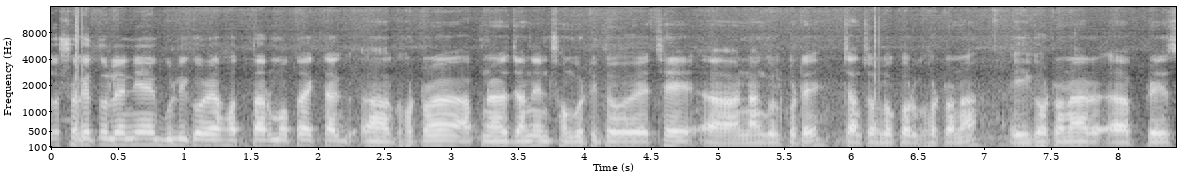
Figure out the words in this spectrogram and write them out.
দর্শকে তুলে নিয়ে গুলি করে হত্যার মতো একটা ঘটনা আপনারা জানেন, সংঘটিত হয়েছে নাঙ্গলকোটে। চাঞ্চল্যকর ঘটনা। এই ঘটনার প্রেস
